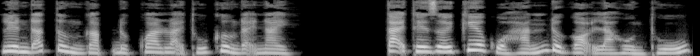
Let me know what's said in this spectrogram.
liền đã từng gặp được qua loại thú cường đại này. Tại thế giới kia của hắn được gọi là hồn thú.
